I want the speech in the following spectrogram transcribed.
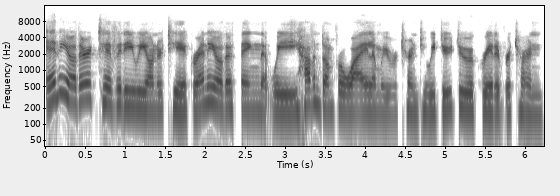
any other activity we undertake or any other thing that we haven't done for a while and we return to, we do do a graded return.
